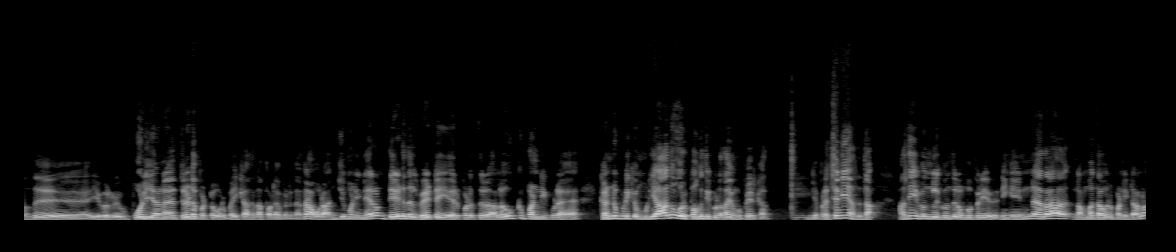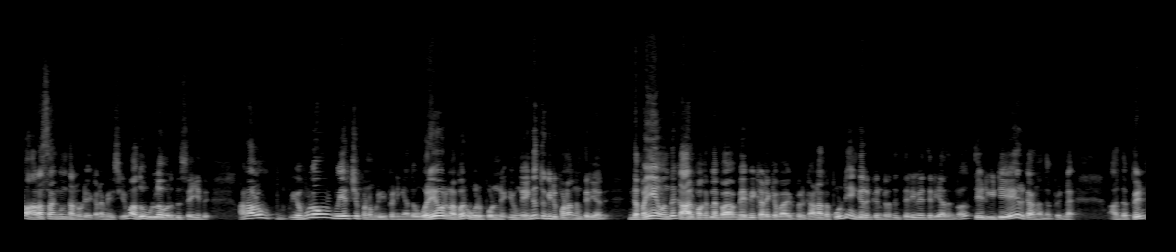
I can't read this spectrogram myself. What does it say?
வந்து இவர் போலியான திருடப்பட்ட ஒரு பைக்காக தான் படப்படுது. அதான் ஒரு அஞ்சு மணி நேரம் தேடுதல் வேட்டை ஏற்படுத்துற அளவுக்கு பண்ணி கூட கண்டுபிடிக்க முடியாத ஒரு பகுதிக்குள்ள தான் இவங்க போயிருக்காங்க. இங்க பிரச்சனையே அதுதான். அது இவங்களுக்கு வந்து ரொம்ப பெரிய நீங்கள் என்னதான் நம்ம தவறு பண்ணிட்டாலும் அரசாங்கம் தன்னுடைய கடமை செய்யும் அது உள்ள வருது செய்யுது. ஆனாலும் எவ்வளோ முயற்சி பண்ண முடியும்? இப்போ நீங்கள் அந்த ஒரே ஒரு நபர் ஒரு பொண்ணு இவங்க எங்கே தூக்கிட்டு போனாங்கன்னு தெரியாது. இந்த பையன் வந்து கார் பக்கத்தில் மேபி கிடைக்க வாய்ப்பு இருக்கு. ஆனால் அந்த பொண்ணு எங்கே இருக்குன்றது தெரியவே தெரியாதுன்றால் தேடிக்கிட்டே இருக்காங்க அந்த பெண்ணை. அந்த பெண்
